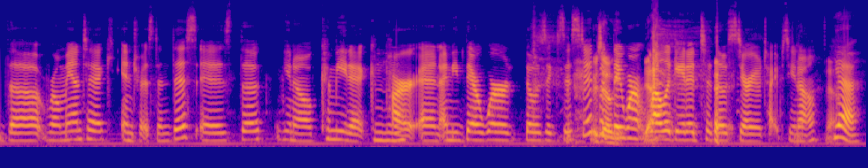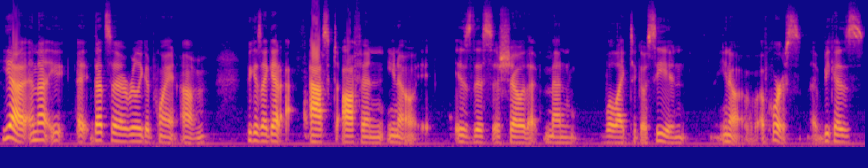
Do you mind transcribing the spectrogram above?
the romantic interest and this is the, you know, comedic Mhm. part. And I mean, there were those existed, There's but they weren't yeah. relegated to those stereotypes, you know? Yeah. Yeah, yeah, and that uh, that's a really good point. Um, because I get asked often, you know, is this a show that men will like to go see? And you know, of course, because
